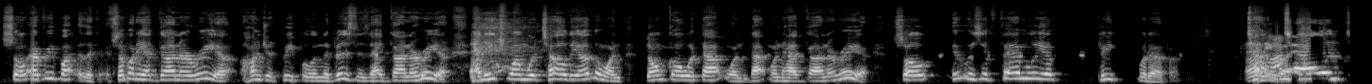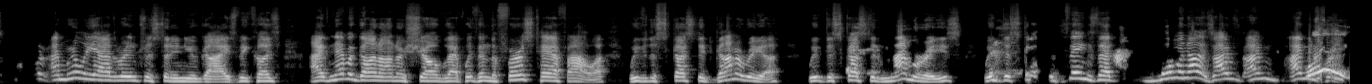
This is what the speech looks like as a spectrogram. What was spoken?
So everybody, if somebody had gonorrhea, 100 people in the business had gonorrhea. And each one would tell the other one, don't go with that one. That one had gonorrhea. So it was a family of people, whatever. Anyway. Talent, I'm really rather interested in you guys because I've never gone on a show that within the first half hour we've discussed it gonorrhea, we've discussed it memories, we've discussed things that no one else. I've, I'm I'm Wait, impressed.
